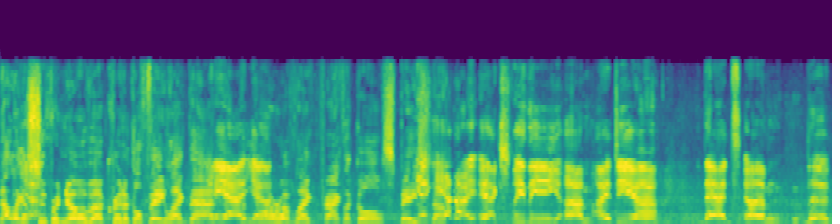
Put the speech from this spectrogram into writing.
Not like yes. a supernova critical thing like that, yeah, but yeah. more of like practical space yeah, stuff. Yeah, actually the um, idea that um, the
